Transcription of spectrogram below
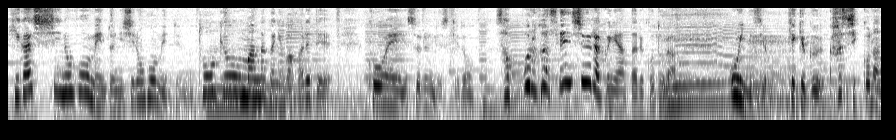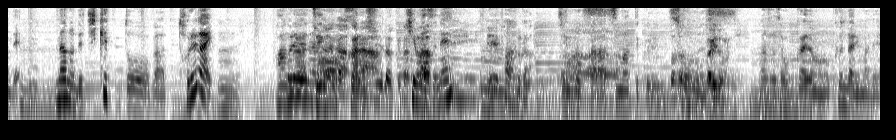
東の方面と西の方面っていうの東京を真ん中に分かれて公演するんですけど、札幌が千秋楽に当たることが多いんですよ、うん結局端っこなんで、うん。なのでチケットが取れない、うん。ファンが全国から来ますねっていう意味でうん来る。全国から集まってくる。んでわざわざそう北海道に。うんわざわざ北海道の組んだりまで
